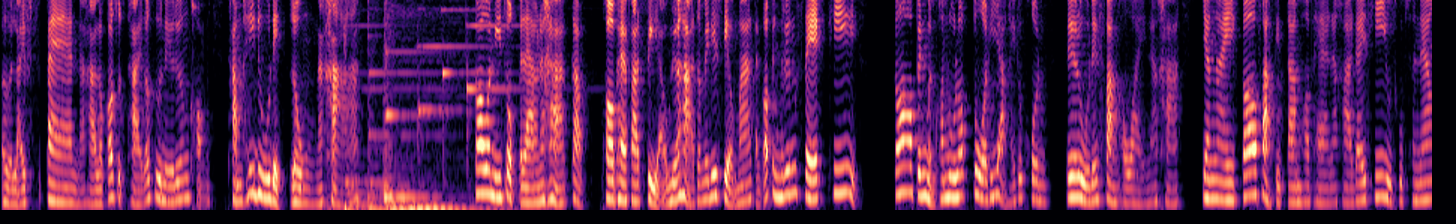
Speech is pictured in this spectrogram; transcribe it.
เอ่อ Lifespan นะคะ แล้วก็สุดท้ายก็คือในเรื่องของทำให้ดูเด็กลงนะคะ ก็วันนี้จบไปแล้วนะคะ กับพอแพพาเสียว เนื้อหาจะไม่ได้เสียวมาก แต่ก็เป็นเรื่องเซ็กที่ก็เป็นเหมือนความรู้รอบตัวที่อยากให้ทุกคนได้รู้ได้ฟังเอาไว้นะคะ ยังไงก็ฝากติดตามพอแพนะคะ ได้ที่ยูทูบ Channel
